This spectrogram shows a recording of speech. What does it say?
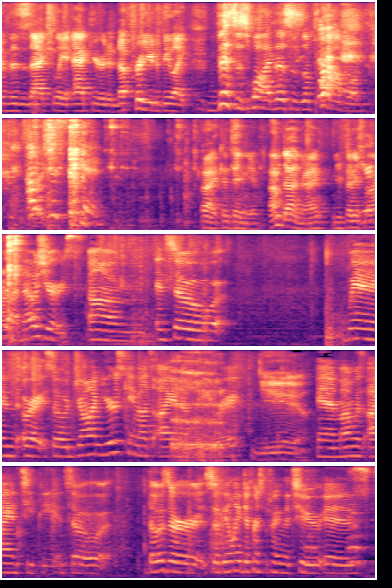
if this is actually accurate enough for you to be like, this is why this is a problem. I'm just saying. All right, continue. I'm done, right? You finished You're mine? done. That was yours. Um, and so when all right, so John, yours came out to INFP, right? yeah. And mine was INTP. And so those are so the only difference between the two is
